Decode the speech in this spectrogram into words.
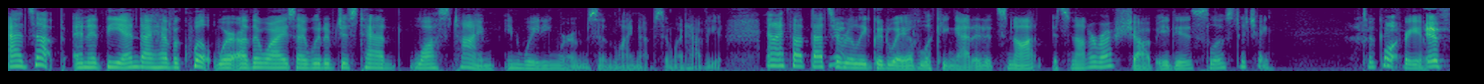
adds up. And at the end, I have a quilt where otherwise I would have just had lost time in waiting rooms and lineups and what have you. And I thought that's a really good way of looking at it. It's not it's not a rush job. It is slow stitching. So good for you. If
